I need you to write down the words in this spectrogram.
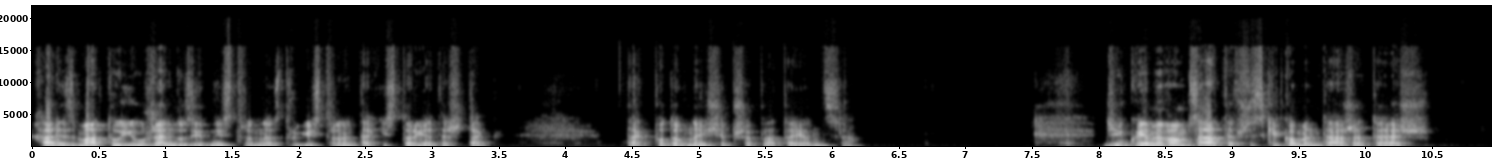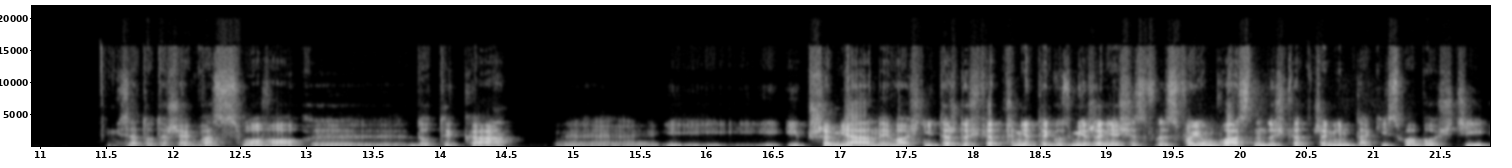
charyzmatu i urzędu z jednej strony, a z drugiej strony ta historia też tak, tak podobna i się przeplatająca. Dziękujemy Wam za te wszystkie komentarze też i za to też, jak Was słowo y, dotyka y, i, i, i przemiany, właśnie też doświadczenia tego zmierzenia się z swoim własnym doświadczeniem takiej słabości,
